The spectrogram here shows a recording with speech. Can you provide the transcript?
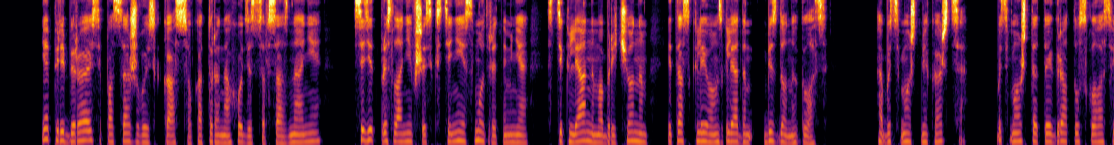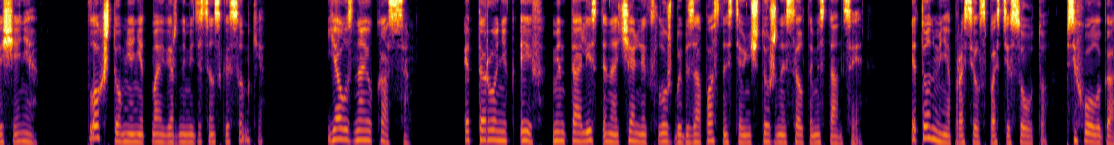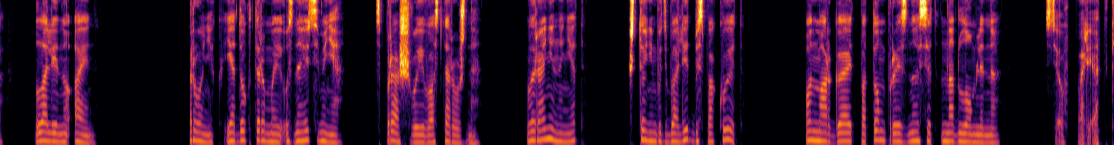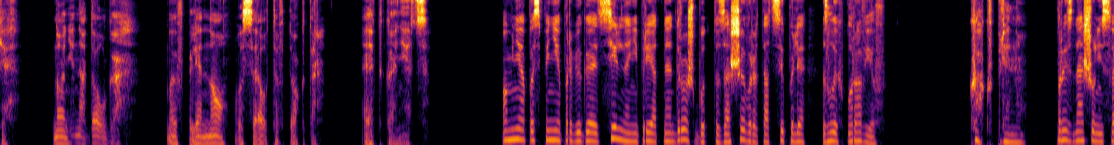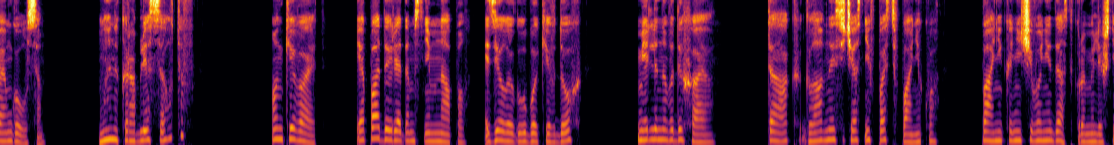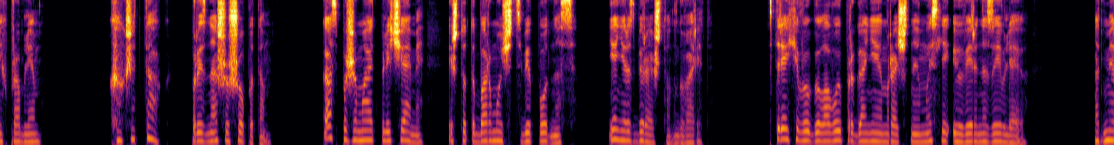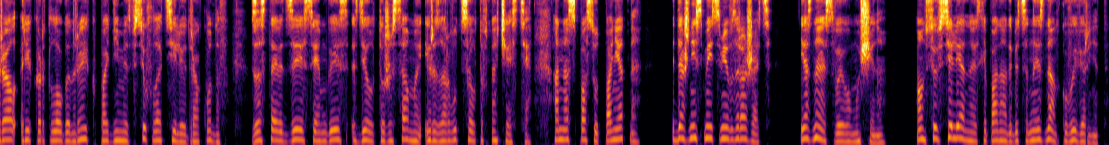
Я перебираюсь и подсаживаюсь к кассу, которая находится в сознании, сидит, прислонившись к стене и смотрит на меня стеклянным, обреченным и тоскливым взглядом бездонных глаз. А быть может, мне кажется, быть может, это игра тусклого освещения. Плохо, что у меня нет моей верной медицинской сумки. Я узнаю касса. Это Роник Эйв, менталист и начальник службы безопасности уничтоженной селтами станции. Это он меня просил спасти Соуту, психолога, Лалину Айн. «Роник, я доктор Мэй, узнаете меня?» Спрашиваю его осторожно. «Вы ранены, нет? Что-нибудь болит, беспокоит?» Он моргает, потом произносит надломленно. «Все в порядке, но ненадолго. Мы в плену у селтов, доктор. Это конец. У меня по спине пробегает сильная неприятная дрожь, будто за шиворот отсыпали злых муравьев. «Как в плену?» — произношу не своим голосом. «Мы на корабле селтов?» Он кивает. Я падаю рядом с ним на пол и делаю глубокий вдох, медленно выдыхаю. Так, главное сейчас не впасть в панику. Паника ничего не даст, кроме лишних проблем. «Как же так?» — произношу шепотом. Кас пожимает плечами и что-то бормочет себе под нос. Я не разбираю, что он говорит. Встряхиваю головой, прогоняя мрачные мысли и уверенно заявляю. Адмирал Рикард Логан Рейк поднимет всю флотилию драконов, заставит ЗС и МГС сделать то же самое и разорвут селтов на части. А нас спасут, понятно? И даже не смейте мне возражать. Я знаю своего мужчину. Он всю вселенную, если понадобится, наизнанку вывернет.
